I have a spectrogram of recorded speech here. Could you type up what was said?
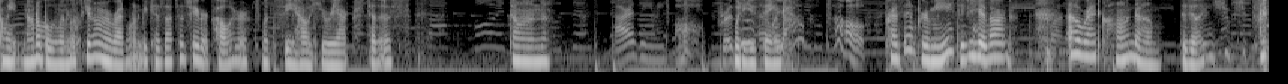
oh, wait, not a blue one. Let's give him a red one because that's his favorite color. Let's see how he reacts to this. Don. what do you think? Present for me? Did you hear that? A red condom. Does he like?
